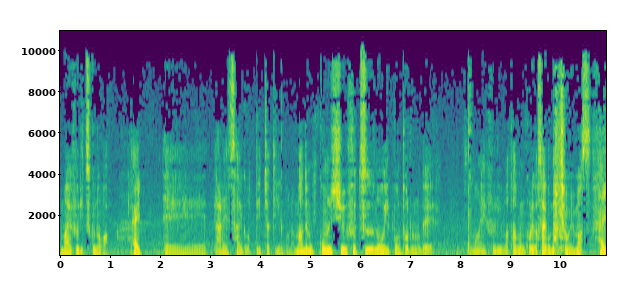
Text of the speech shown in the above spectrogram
前振りつくのは。はい。えー、あれ？最後って言っちゃっていいのかな？まあでも今週普通のを1本取るので、前振りは多分これが最後になると思います。はい。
